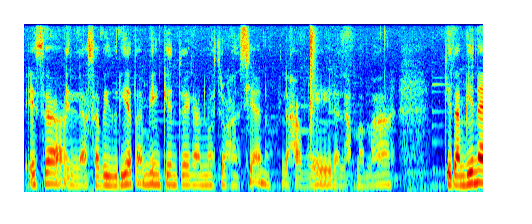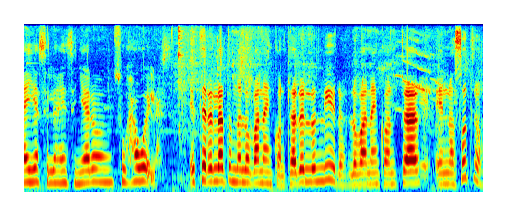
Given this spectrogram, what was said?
esa la sabiduría también que entregan nuestros ancianos, las abuelas, las mamás, que también a ellas se las enseñaron sus abuelas. Este relato no lo van a encontrar en los libros, lo van a encontrar en nosotros,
